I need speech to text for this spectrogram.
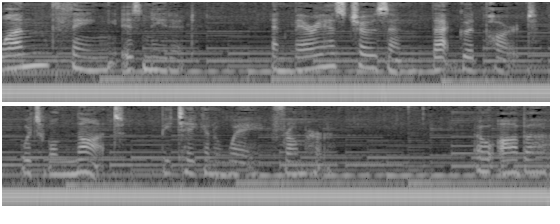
one thing is needed. And Mary has chosen that good part, which will not be taken away from her. O Abba,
